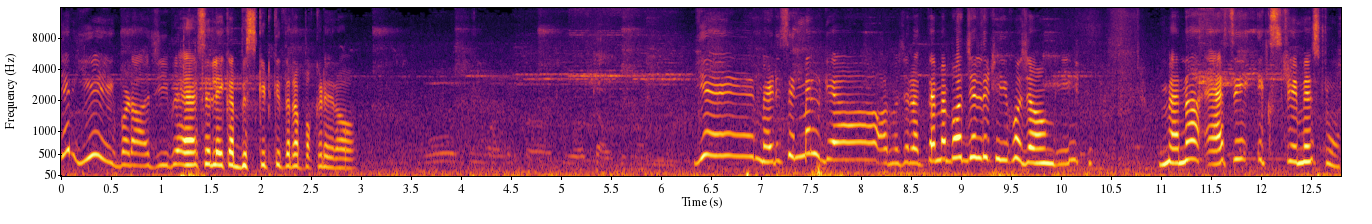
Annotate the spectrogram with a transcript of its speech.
यार, ये एक बड़ा अजीब है, ऐसे लेकर बिस्किट की तरह पकड़े रहो। ये मेडिसिन मिल गया और मुझे लगता है मैं बहुत जल्दी ठीक हो जाऊँगी। मैं ना ऐसे एक्सट्रीमिस्ट हूँ।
